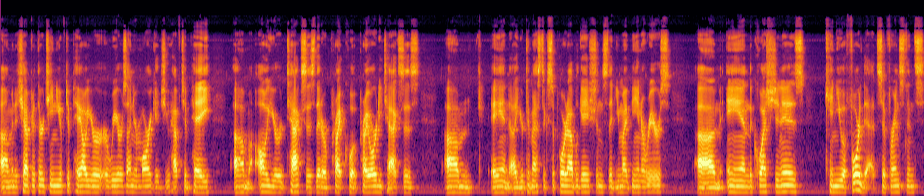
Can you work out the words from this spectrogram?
Um, in Chapter 13, you have to pay all your arrears on your mortgage. You have to pay um, all your taxes that are pri quote priority taxes um, and uh, your domestic support obligations that you might be in arrears. Um, and the question is, can you afford that? So, for instance,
